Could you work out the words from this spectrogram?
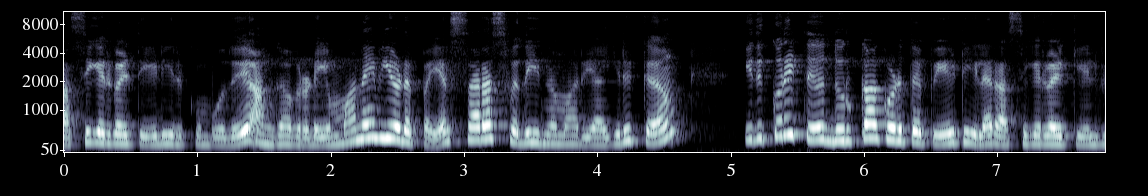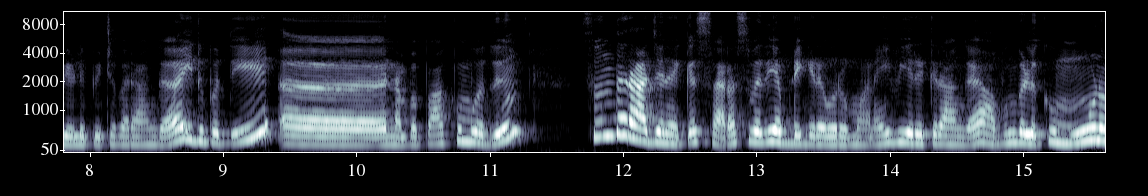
ரசிகர்கள் தேடி இருக்கும்போது அங்கே அவருடைய மனைவியோட பெயர் சரஸ்வதி இந்த மாதிரியா இருக்கு. இது குறித்து துர்கா கொடுத்த பேட்டியில் ரசிகர்கள் கேள்வி எழுப்பிட்டு வராங்க. இது பற்றி நம்ம பார்க்கும்போது சுந்தராஜனுக்கு சரஸ்வதி அப்படிங்கிற ஒரு மனைவி இருக்கிறாங்க. அவங்களுக்கு மூணு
